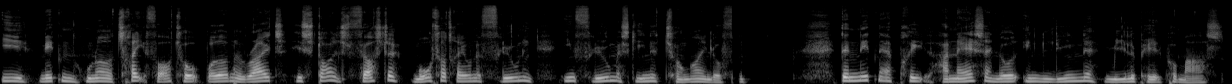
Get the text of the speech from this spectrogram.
I 1903 foretog brødrene Wright historiens første motordrevne flyvning i en flyvemaskine tungere end luften. Den 19. april har NASA nået en lignende milepæl på Mars.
